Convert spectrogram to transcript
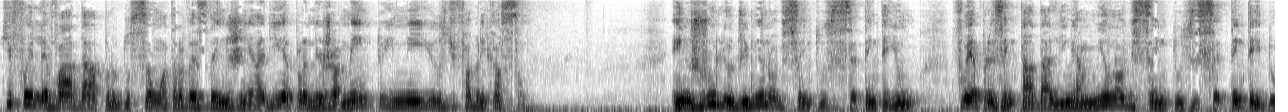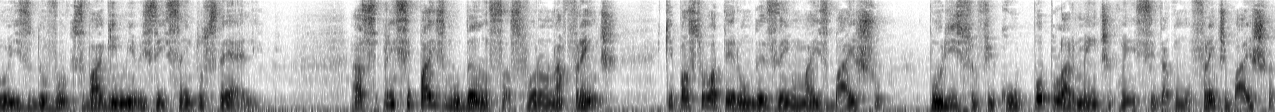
que foi levada à produção através da engenharia, planejamento e meios de fabricação. Em julho de 1971, foi apresentada a linha 1972 do Volkswagen 1600 TL. As principais mudanças foram na frente, que passou a ter um desenho mais baixo, por isso ficou popularmente conhecida como frente baixa,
